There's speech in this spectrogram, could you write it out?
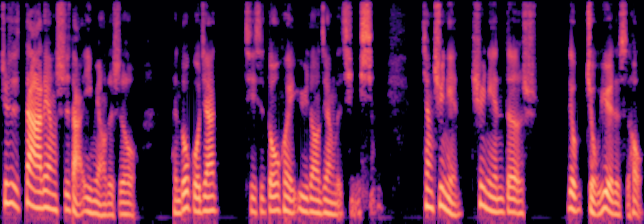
就是大量施打疫苗的时候，很多国家其实都会遇到这样的情形。像去年去年的六九月的时候，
